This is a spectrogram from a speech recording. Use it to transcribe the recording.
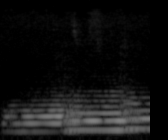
Música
